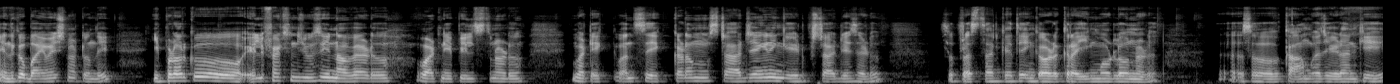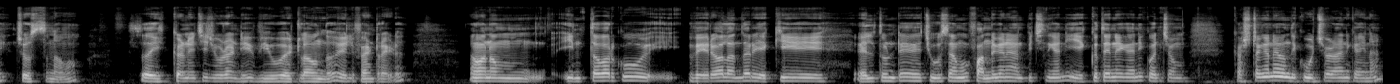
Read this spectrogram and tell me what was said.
ఎందుకో భయం వేసినట్టుంది. ఇప్పటివరకు ఎలిఫెంట్స్ని చూసి నవ్వాడు వాటిని పీల్చుతున్నాడు. బట్ ఎక్ వన్స్ ఎక్కడం స్టార్ట్ చేయగానే ఇంక ఏడుపు స్టార్ట్ చేశాడు. సో ప్రస్తుతానికైతే ఇంకా వాడు క్రయింగ్ మోడ్లో ఉన్నాడు. సో కామ్గా చేయడానికి చూస్తున్నాము. సో ఇక్కడ నుంచి చూడండి వ్యూ ఎట్లా ఉందో ఎలిఫెంట్ రైడ్. మనం ఇంతవరకు వేరే వాళ్ళందరూ ఎక్కి వెళ్తుంటే చూసాము. ఫన్గానే అనిపించింది కానీ ఎక్కితేనే కానీ కొంచెం కష్టంగానే ఉంది కూర్చోడానికైనా.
